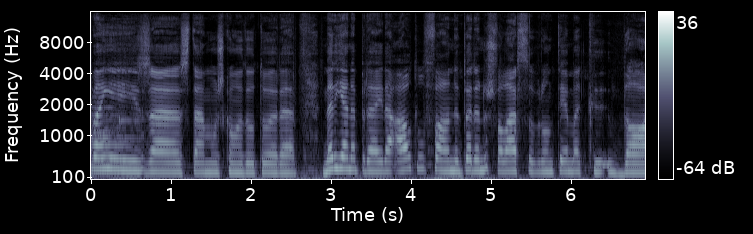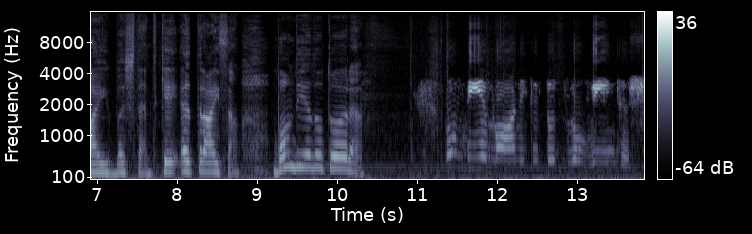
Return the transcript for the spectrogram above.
Ora bem, e já estamos com a doutora Mariana Pereira ao telefone para nos falar sobre um tema que dói bastante, que é a traição. Bom dia, doutora. Bom dia, Mónica e todos os ouvintes.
